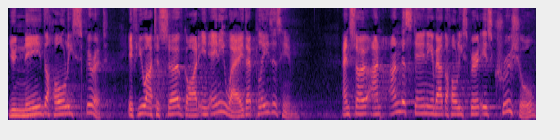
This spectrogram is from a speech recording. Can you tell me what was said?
You need the Holy Spirit if you are to serve God in any way that pleases Him. And so an understanding about the Holy Spirit is crucial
